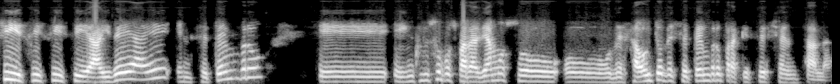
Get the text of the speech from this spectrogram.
Sí, sí, sí, sí. a idea é en setembro eh, e incluso pues, parallamos o, o 18 de setembro para que sexa en salas.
